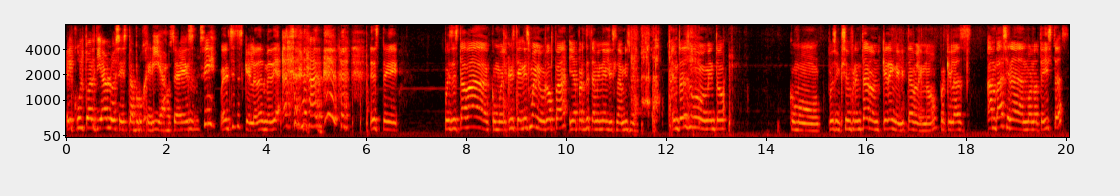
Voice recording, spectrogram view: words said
el culto al diablo es esta brujería, o sea, es, sí, Bueno, el chiste es que la Edad Media, este, pues estaba como el cristianismo en Europa y aparte también el islamismo. Entonces hubo un momento como, pues en que se enfrentaron, que era inevitable, ¿no? Porque las ambas eran monoteístas,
